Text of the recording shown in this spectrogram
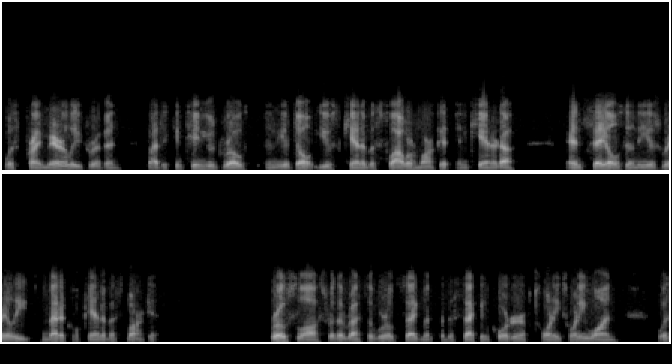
was primarily driven by the continued growth in the adult use cannabis flower market in Canada and sales in the Israeli medical cannabis market. Gross loss for the rest of world segment for the second quarter of 2021 was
